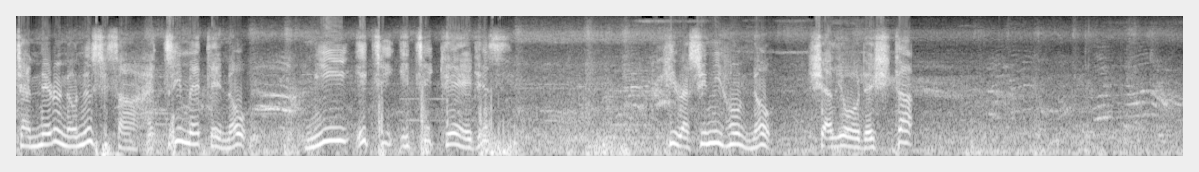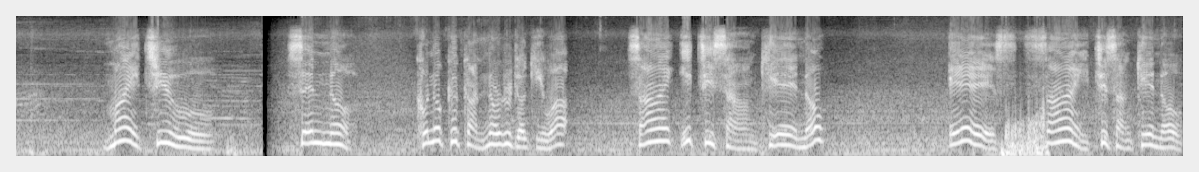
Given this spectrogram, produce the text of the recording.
チャンネルの主さん初めての211系です。東日本の車両でした。前中央線のこの区間乗るときは313系の AS313 系の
